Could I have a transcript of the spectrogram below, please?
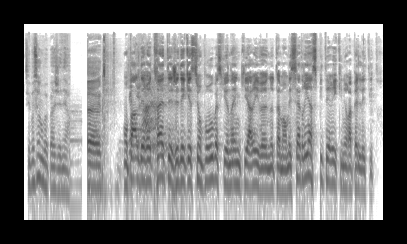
C'est pour ça qu'on ne peut pas générer. On parle des retraites et j'ai des questions pour vous parce qu'il y en a une qui arrive euh, notamment. Mais c'est Adrien Spiteri qui nous rappelle les titres.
